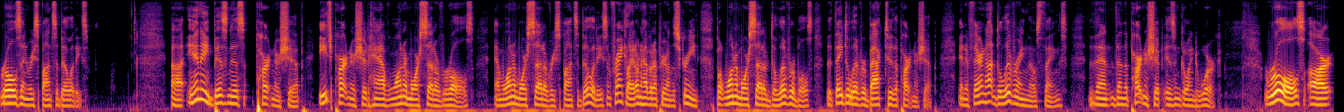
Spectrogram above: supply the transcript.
roles and responsibilities. Uh, in a business partnership, each partner should have one or more set of roles and one or more set of responsibilities. And frankly, I don't have it up here on the screen, but one or more set of deliverables that they deliver back to the partnership. And if they're not delivering those things, then then the partnership isn't going to work. Roles are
